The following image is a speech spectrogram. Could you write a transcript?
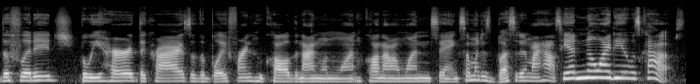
the footage, but we heard the cries of the boyfriend who called the 911, who called 911 saying, someone just busted in my house. He had no idea it was cops.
